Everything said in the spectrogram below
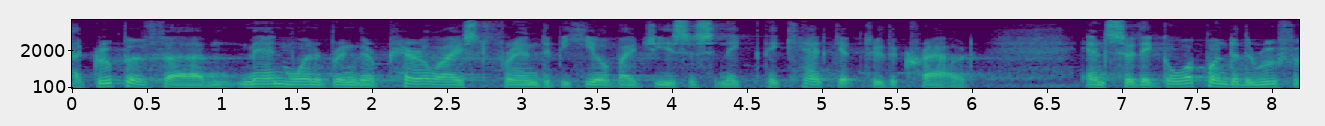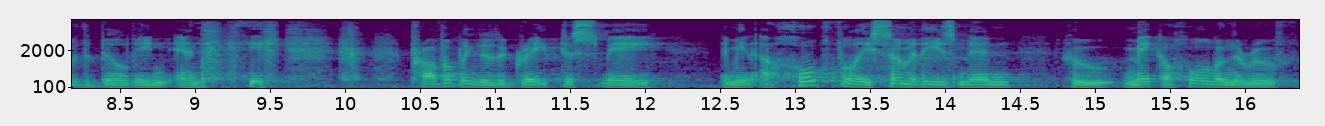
a group of um, men want to bring their paralyzed friend to be healed by Jesus, and they, they can't get through the crowd. And so they go up onto the roof of the building, and they, probably to the great dismay, I mean, uh, hopefully some of these men who make a hole in the roof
